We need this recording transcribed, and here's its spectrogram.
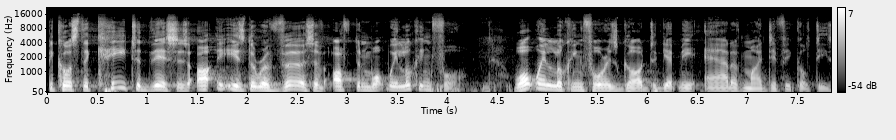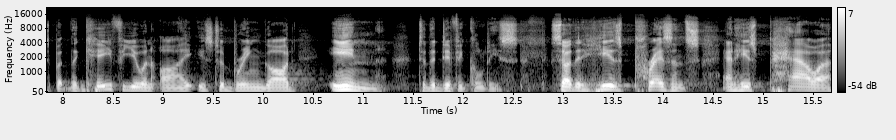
Because the key to this is, uh, is the reverse of often what we're looking for. What we're looking for is God to get me out of my difficulties. But the key for you and I is to bring God in to the difficulties so that His presence and His power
